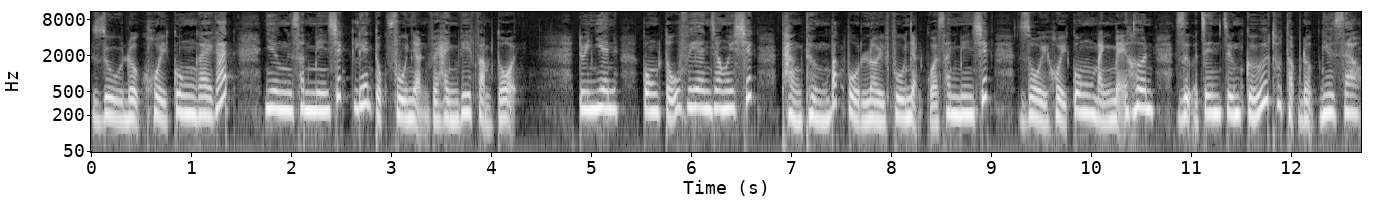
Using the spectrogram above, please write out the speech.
Dù được hồi cung gai gắt, nhưng Sun Min Sik liên tục phủ nhận về hành vi phạm tội. Tuy nhiên, công tố viên Jang Hee Sik thẳng thừng bác bỏ lời phủ nhận của Sun Min Sik rồi hồi cung mạnh mẽ hơn dựa trên chứng cứ thu thập được như sau.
